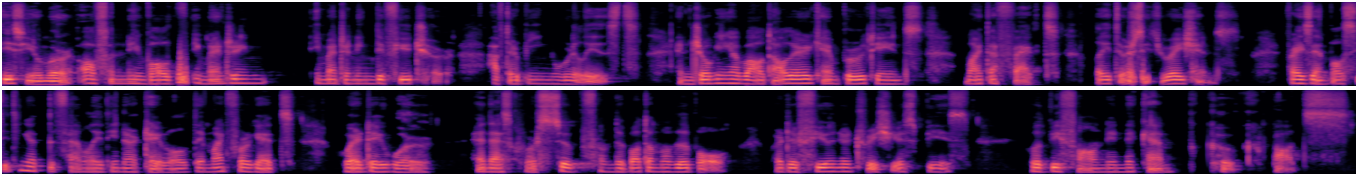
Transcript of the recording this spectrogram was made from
This humor often involved imagining, imagining the future after being released and joking about how their camp routines might affect later situations. For example, sitting at the family dinner table, they might forget where they were and ask for soup from the bottom of the bowl, where the few nutritious pieces would be found in the camp cook pots.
